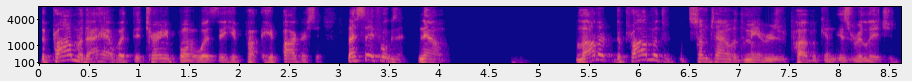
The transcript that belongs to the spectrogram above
the problem that I have with the Turning Point was the hypo- hypocrisy. Let's say, for example, now a lot of the problem with sometimes with me as Republican is religion.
